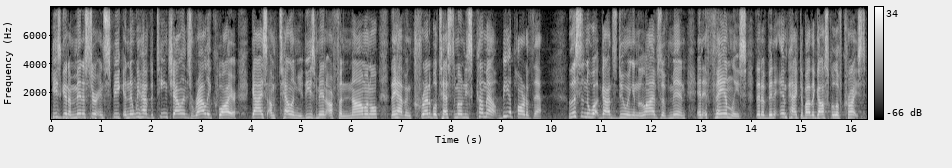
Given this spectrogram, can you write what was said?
he's going to minister and speak. And then we have the Teen Challenge Rally Choir. Guys, I'm telling you, these men are phenomenal. They have incredible testimonies. Come out, be a part of that. Listen to what God's doing in the lives of men and families that have been impacted by the gospel of Christ.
